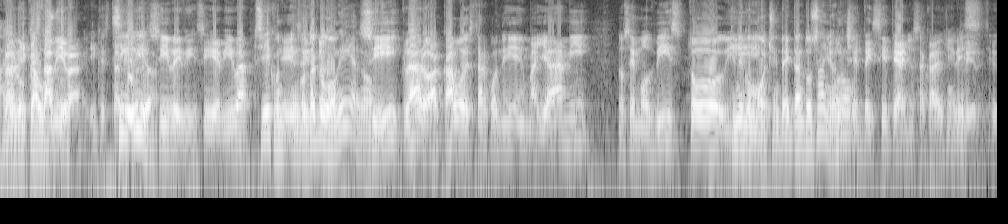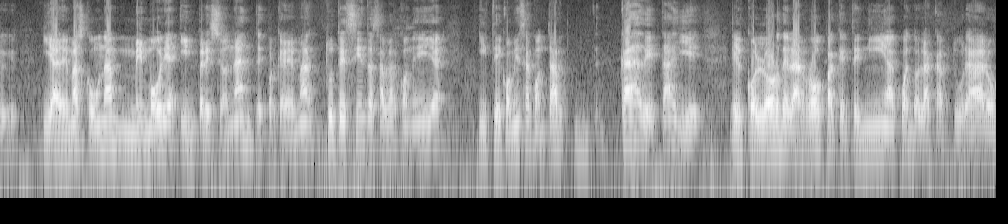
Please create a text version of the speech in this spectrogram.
al Claro, y que está viva. Y que está Sigue viva. Sí, baby, sigue viva. ¿Sigues con- en Eh, contacto claro. con ella, no? Sí, claro. Acabo de estar con ella en Miami. Nos hemos visto. y- Tiene como ochenta y tantos años, ¿no? 87 años acaba de cumplir. bestia. Eh, Y además con una memoria impresionante, porque además tú te sientas a hablar con ella y te comienza a contar cada detalle, el color de la ropa que tenía cuando la capturaron,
